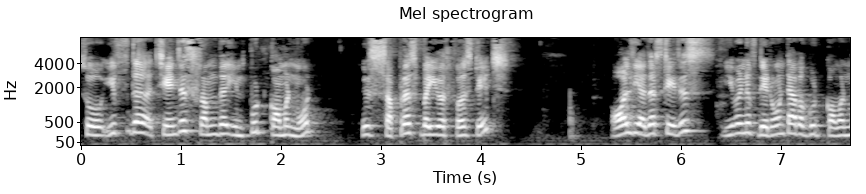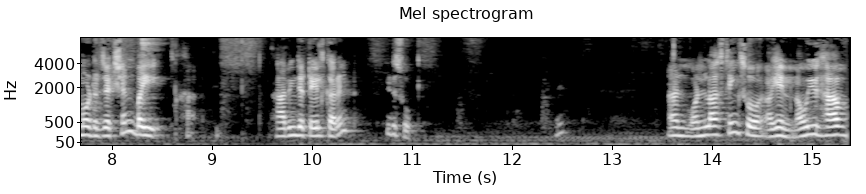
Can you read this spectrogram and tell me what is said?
So if the changes from the input common mode is suppressed by your first stage all the other stages even if they don't have a good common mode rejection by ha having the tail current it is okay. okay. And one last thing so again now you have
